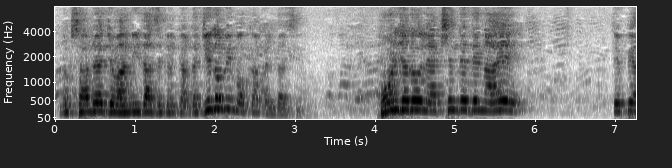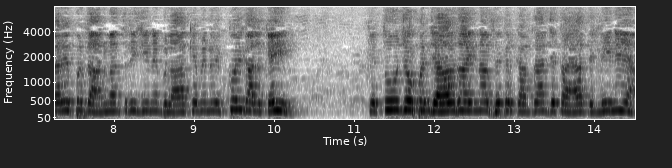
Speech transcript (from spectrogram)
ਨੁਕਸਾਨ ਹੈ ਜਵਾਨੀ ਦਾ ਜ਼ਿਕਰ ਕਰਦਾ, ਜਦੋਂ ਵੀ ਮੌਕਾ ਮਿਲਦਾ ਸੀ। ਹੁਣ ਜਦੋਂ ਇਲੈਕਸ਼ਨ ਦੇ ਦਿਨ ਆਏ ਤੇ ਪਿਆਰੇ ਪ੍ਰਧਾਨ ਮੰਤਰੀ ਜੀ ਨੇ ਬੁਲਾ ਕੇ ਮੈਨੂੰ ਇੱਕੋ ਹੀ ਗੱਲ ਕਹੀ ਕਿ ਤੂੰ ਜੋ ਪੰਜਾਬ ਦਾ ਇੰਨਾ ਫਿਕਰ ਕਰਦਾ, ਜਿਤਾਇਆ ਦਿੱਲੀ ਨੇ ਆ,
